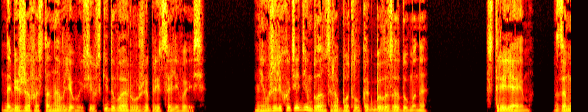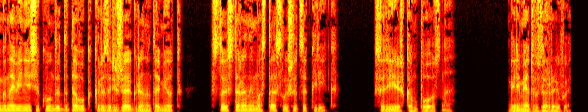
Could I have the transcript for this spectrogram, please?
Добежав, останавливаюсь и вскидываю оружие, прицеливаясь. Неужели хоть один план сработал, как было задумано? Стреляем. За мгновение секунды до того, как разряжаю гранатомет, с той стороны моста слышится крик. Слишком поздно. Гремят взрывы.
